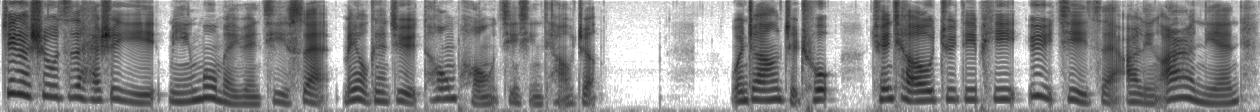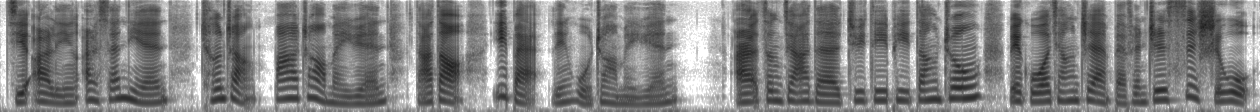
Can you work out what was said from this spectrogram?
这个数字还是以名目美元计算，没有根据通膨进行调整。文章指出。全球 GDP 预计在二零二二年及二零二三年成长八兆美元，达到一百零五兆美元。而增加的 GDP 当中，美国将占百分之四十五，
